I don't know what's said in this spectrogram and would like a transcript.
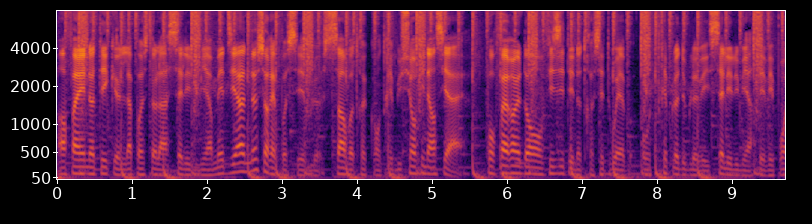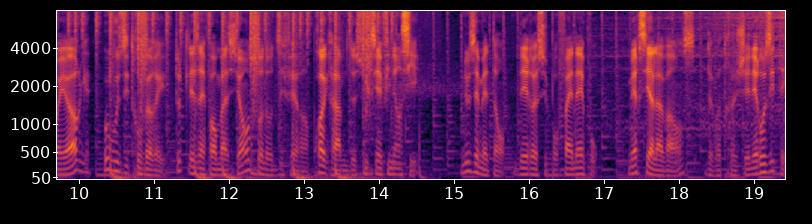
Enfin, notez que l'apostolat Celle et Lumière Média ne serait possible sans votre contribution financière. Pour faire un don, visitez notre site web au www.cellesetlumières.tv.org où vous y trouverez toutes les informations sur nos différents programmes de soutien financier. Nous émettons des reçus pour fin d'impôt. Merci à l'avance de votre générosité.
